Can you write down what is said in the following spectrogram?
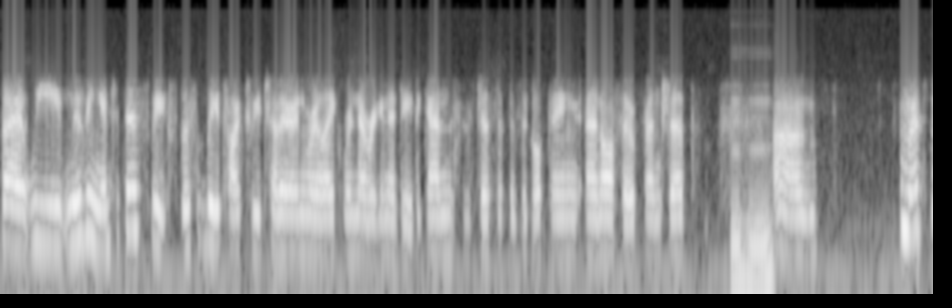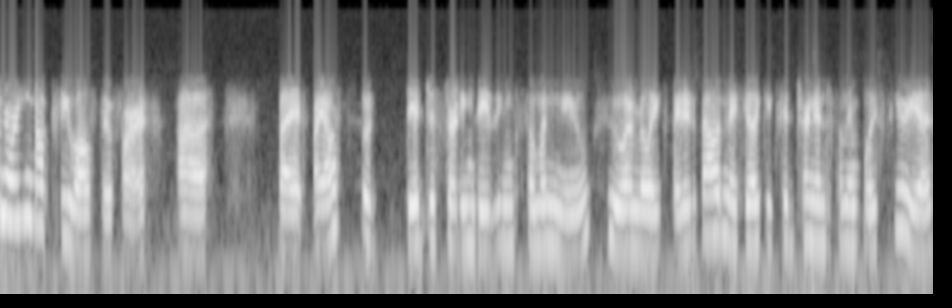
but we moving into this, we explicitly talked to each other and we're like, we're never going to date again. This is just a physical thing and also friendship. Mm-hmm. Um, and that's been working out pretty well so far. Uh, but I also did just starting dating someone new who I'm really excited about, and I feel like it could turn into something really serious.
